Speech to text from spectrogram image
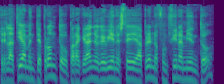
relativamente pronto para que el año que viene esté a pleno funcionamiento,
